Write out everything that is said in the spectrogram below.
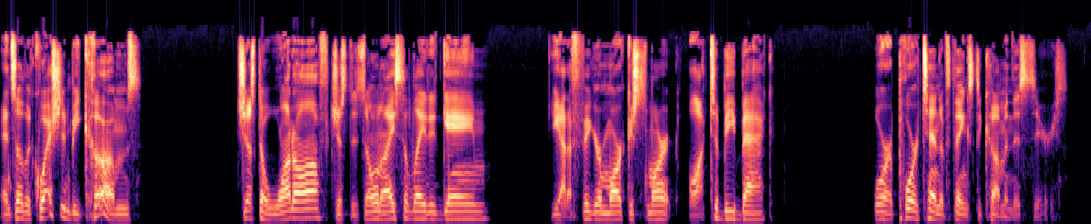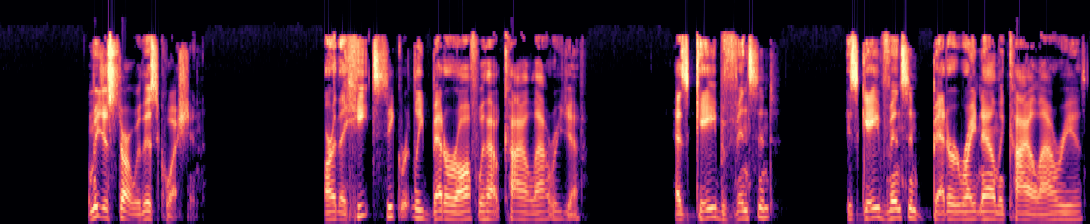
And so the question becomes just a one off, just its own isolated game. You got to figure Marcus Smart ought to be back, or a portent of things to come in this series. Let me just start with this question Are the Heat secretly better off without Kyle Lowry, Jeff? Has Gabe Vincent, is Gabe Vincent better right now than Kyle Lowry is?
